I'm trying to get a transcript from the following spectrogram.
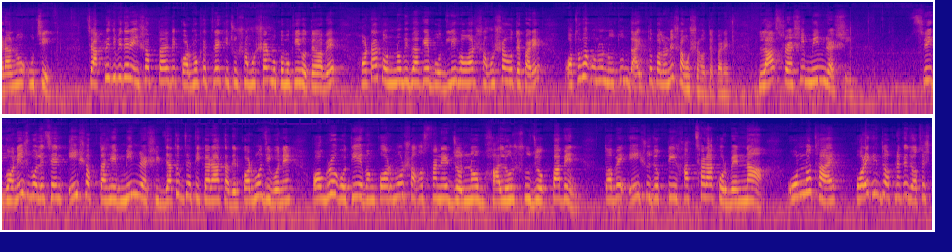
এড়ানো উচিত। চাকরিজীবীদের এই সপ্তাহে কর্মক্ষেত্রে কিছু সমস্যার মুখোমুখি হতে হবে। হঠাৎ অন্য বিভাগে বদলি হওয়ার সমস্যা হতে পারে, অথবা কোনো নতুন দায়িত্ব পালনে সমস্যা হতে পারে। লাস্ট রাশি মিন রাশি। শ্রী গণেশ বলেছেন, এই সপ্তাহে মিন রাশির জাতক জাতিকারা তাদের কর্মজীবনে অগ্রগতি এবং কর্মসংস্থানের জন্য ভালো সুযোগ পাবেন। তবে এই সুযোগটি হাতছাড়া করবেন না। অন্যথায় পরে কিন্তু আপনাকে যথেষ্ট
